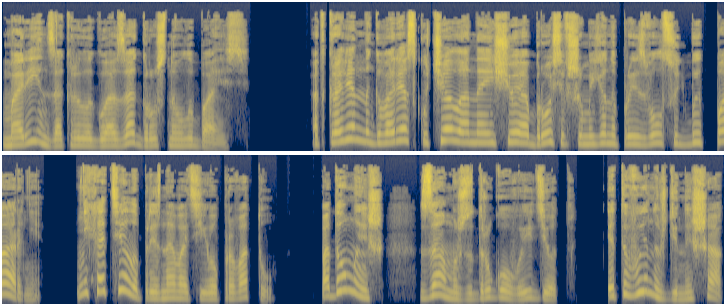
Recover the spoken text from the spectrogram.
Марин закрыла глаза, грустно улыбаясь. Откровенно говоря, скучала она еще и о ее на произвол судьбы парне, не хотела признавать его правоту. Подумаешь, замуж за другого идет. Это вынужденный шаг.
